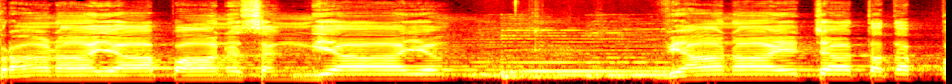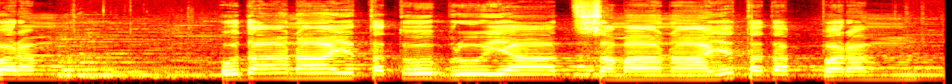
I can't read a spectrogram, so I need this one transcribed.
प्राणायापानसंज्ञाय व्यानाय च ततः परम्। उदानाय ततो ब्रूयात् समानाय ततः परम्।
